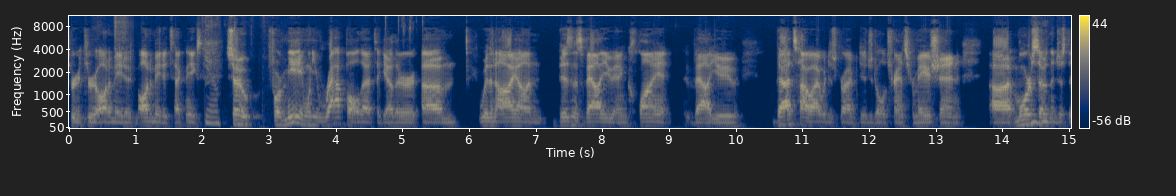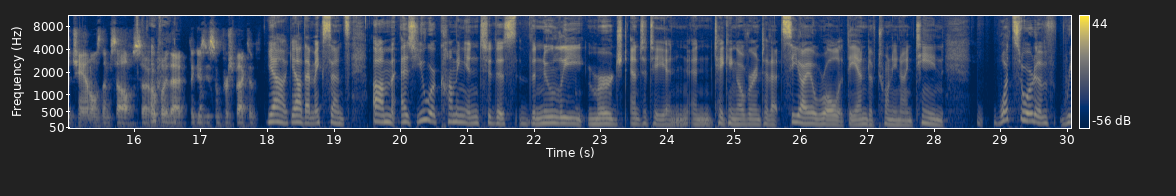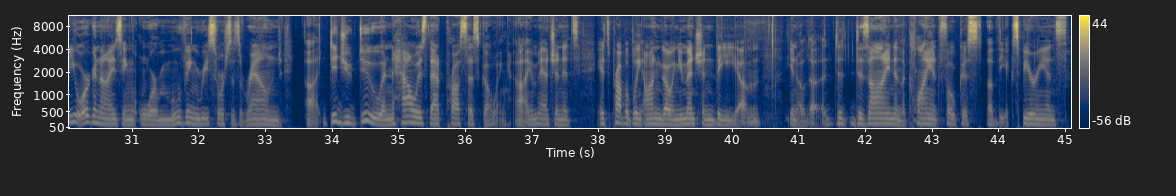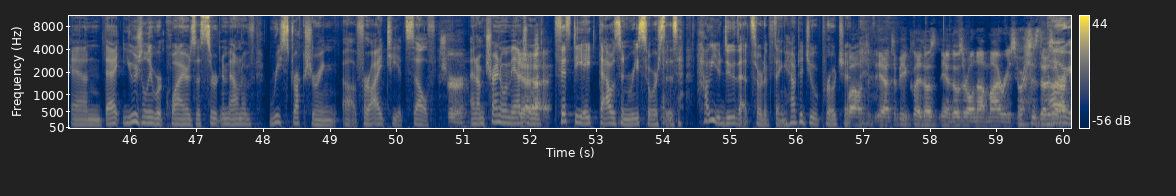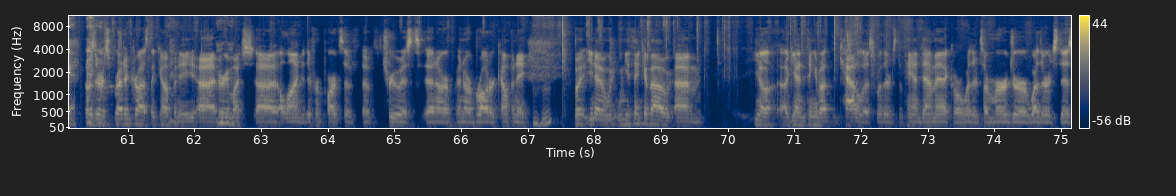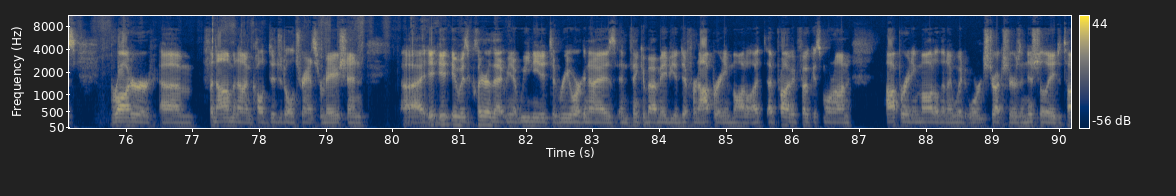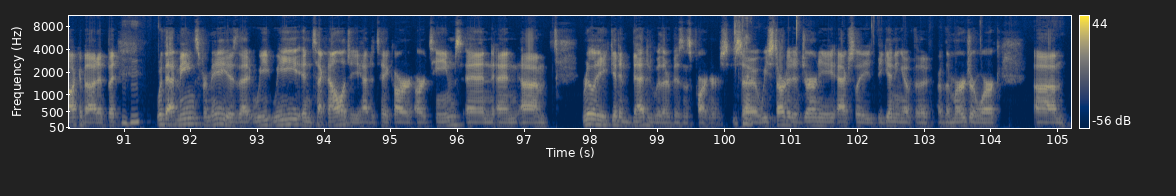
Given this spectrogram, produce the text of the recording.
through through automated automated techniques. Yeah. So for me, when you wrap all that together um, with an eye on business value and client value, that's how I would describe digital transformation uh, more mm-hmm. so than just the channels themselves. So okay. hopefully that, that gives you some perspective. Yeah, yeah, that makes sense. Um, as you were coming into this, the newly merged entity and, and taking over into that CIO role at the end of 2019, what sort of reorganizing or moving resources around uh, did you do, and how is that process going? I imagine it's it's probably ongoing. You mentioned the um, you know the d- design and the client focus of the experience and that usually requires a certain amount of restructuring uh, for IT itself sure and I'm trying to imagine yeah. 58,000 resources how you do that sort of thing how did you approach it well to, yeah to be clear those you know those are all not my resources those oh, are okay. those are spread across the company uh, very mm-hmm. much uh, aligned to different parts of, of Truist and our in our broader company mm-hmm. but you know when, when you think about um, you know, again, thinking about the catalyst, whether it's the pandemic or whether it's our merger, or whether it's this broader um, phenomenon called digital transformation, uh, it, it, was clear that you know we needed to reorganize and think about maybe a different operating model. I, I probably would focus more on operating model than I would org structures initially to talk about it. But mm-hmm. what that means for me is that we we in technology had to take our our teams and and um, really get embedded with our business partners. Okay. So we started a journey actually beginning of the of the merger work um,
